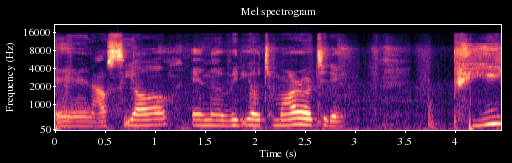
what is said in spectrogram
And I'll see y'all in a video tomorrow or today. Peace.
